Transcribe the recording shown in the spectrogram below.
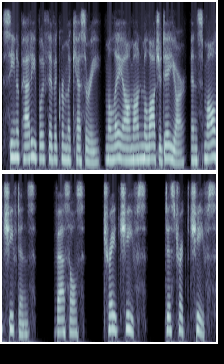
Senapati Buddhavikramakesari, Malayaman Malajadayar, and small chieftains, vassals, trade chiefs, district chiefs,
